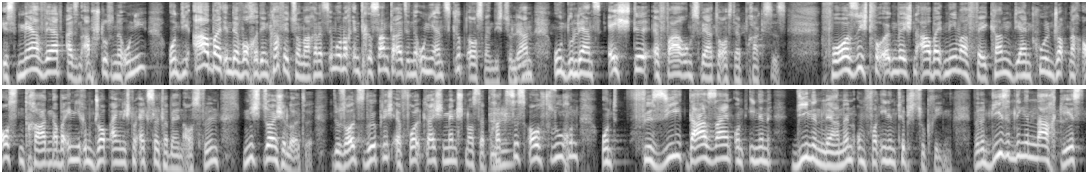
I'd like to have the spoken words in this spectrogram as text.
ist mehr wert als ein Abschluss in der Uni und die Arbeit in der Woche, den Kaffee zu machen, ist immer noch interessanter als in der Uni ein Skript auswendig zu lernen und du lernst echte Erfahrungswerte aus der Praxis. Vorsicht vor irgendwelchen Arbeitnehmerfakern, die einen coolen Job nach außen tragen, aber in ihrem Job eigentlich nur Excel-Tabellen ausfüllen. Nicht solche Leute. Du sollst wirklich erfolgreichen Menschen aus der Praxis aufsuchen und für sie da sein und ihnen dienen lernen, um von ihnen Tipps zu kriegen. Wenn du diesen Dingen nachgehst,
